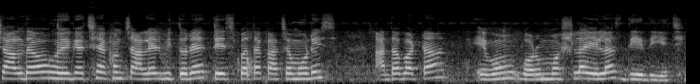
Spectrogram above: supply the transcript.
চাল দেওয়া হয়ে গেছে এখন চালের ভিতরে তেজপাতা, কাঁচামরিচ, আদা বাটা এবং গরম মশলা, এলাচ দিয়ে দিয়েছি।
